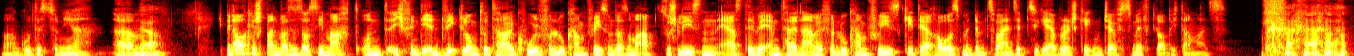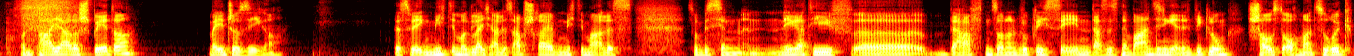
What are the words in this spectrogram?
War ein gutes Turnier. Ähm, ja. Ich bin auch gespannt, was es aus ihm macht. Und ich finde die Entwicklung total cool von Luke Humphreys, um das nochmal abzuschließen. Erste WM-Teilnahme von Luke Humphreys geht er raus mit einem 72er Average gegen Jeff Smith, glaube ich, damals. und ein paar Jahre später Major-Sieger. Deswegen nicht immer gleich alles abschreiben, nicht immer alles so ein bisschen negativ äh, behaften, sondern wirklich sehen, das ist eine wahnsinnige Entwicklung. Schaust du auch mal zurück.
